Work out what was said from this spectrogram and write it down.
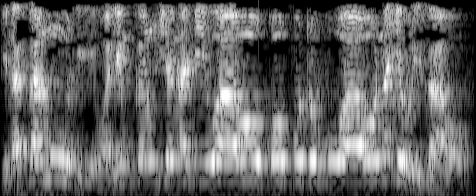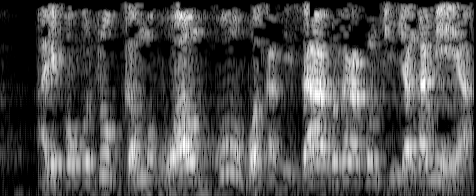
Kina thamudi walimkanusha nabii wao kwa upotovu wao na jeuri zao. Alipokutuka mwovu wao mkubwa kabisa kutaka kumchinja ngamia.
